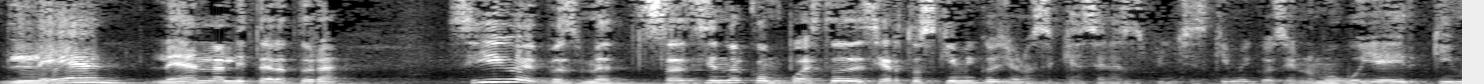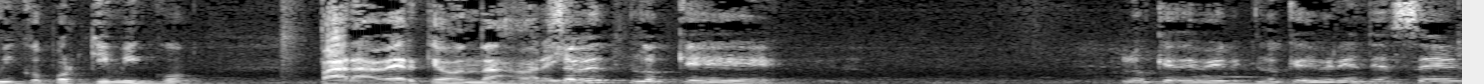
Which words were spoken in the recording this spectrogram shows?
lean, lean la literatura. Sí, güey, pues me estás diciendo el compuesto de ciertos químicos, yo no sé qué hacen esos pinches químicos, y no me voy a ir químico por químico para ver qué onda. Ahora yo- ¿Sabes lo que lo que deber- lo que deberían de hacer,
